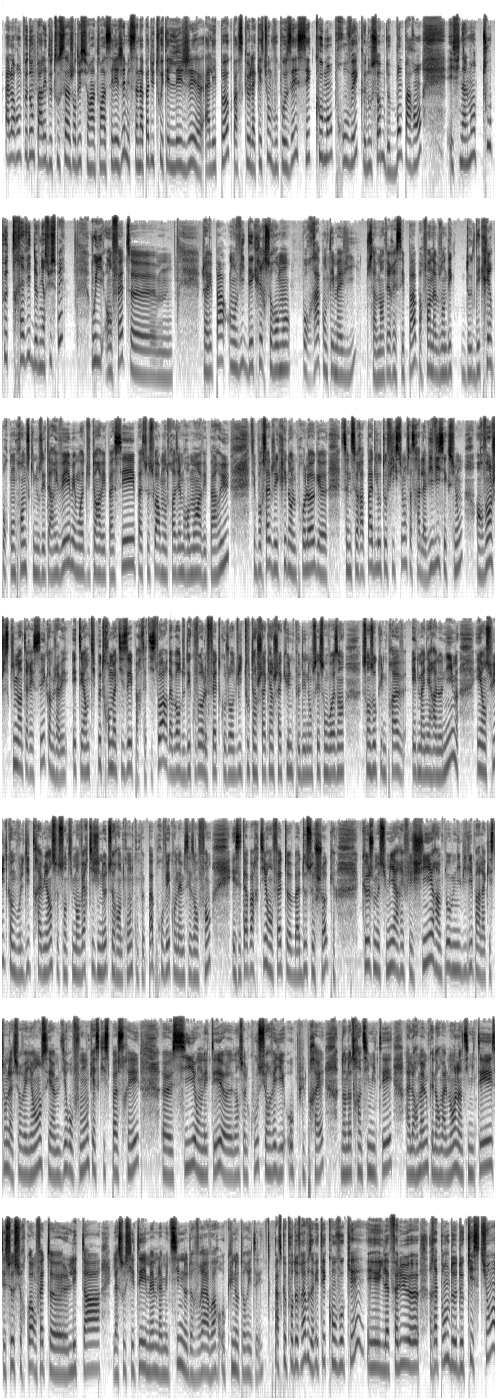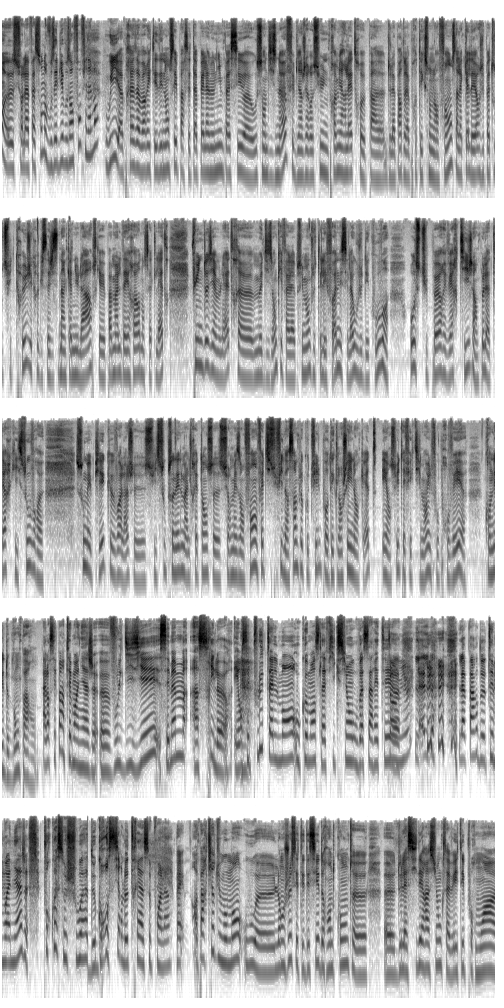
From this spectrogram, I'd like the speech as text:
Alors on peut donc parler de tout ça aujourd'hui sur un ton assez léger, mais ça n'a pas du tout été léger euh, à l'époque parce que la question que vous posez, c'est comment prouver que nous sommes de bons parents? Et finalement, tout peut très vite devenir suspect. Oui, en fait, euh, j'avais pas envie d'écrire ce roman pour raconter ma vie. Ça m'intéressait pas. Parfois, on a besoin d'écrire pour comprendre ce qui nous est arrivé. Mais moi, du temps avait passé. Pas ce soir, mon troisième roman avait paru. C'est pour ça que j'écris dans le prologue. Euh, ce ne sera pas de l'autofiction, ça sera de la vivisection. En revanche, ce qui m'intéressait, comme j'avais été un petit peu traumatisée par cette histoire, d'abord de découvrir le fait qu'aujourd'hui, tout un chacun, chacune peut dénoncer son voisin sans aucune preuve et de manière anonyme. Et ensuite, comme vous le dites très bien, ce sentiment vertigineux de se rendre compte qu'on peut pas prouver qu'on aime ses enfants. Et c'est à partir en fait euh, bah, de ce choc que je me suis mis à réfléchir, un peu omnibilée par la question de la surveillance et à me dire au fond qu'est-ce qui se passerait euh, si on était euh, d'un seul coup surveillé au plus près dans notre intimité, alors même que normalement l'intimité c'est ce sur quoi en fait euh, l'État, la société et même la médecine ne devraient avoir aucune autorité. Parce que pour de vrai vous avez été convoqué et il a fallu répondre de, de questions sur la façon dont vous éleviez vos enfants finalement? Oui, après avoir été dénoncé par cet appel anonyme passé au 119, eh bien j'ai reçu une première lettre de la part de la protection de l'enfance, à laquelle d'ailleurs j'ai pas tout de suite cru. J'ai cru qu'il s'agissait d'un canular, parce qu'il y avait pas mal d'erreurs dans cette lettre. Puis une deuxième lettre euh, me disant qu'il fallait absolument que je téléphone, et c'est là où je découvre, au stupeur et vertige, un peu la terre qui s'ouvre euh, sous mes pieds, que voilà, je suis soupçonnée de maltraitance euh, sur mes enfants. En fait, il suffit d'un simple coup de fil pour déclencher une enquête, et ensuite, effectivement, il faut prouver qu'on est de bons parents. Alors, c'est pas un témoignage, vous le disiez, c'est même un thriller, et on sait plus tellement où commence la fiction, où va s'arrêter la, la, part de témoignage. Pourquoi ce choix de grossir le trait à ce point-là? À partir du moment où euh, l'enjeu c'était d'essayer de rendre compte euh, euh, de la sidération que ça avait été pour moi,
